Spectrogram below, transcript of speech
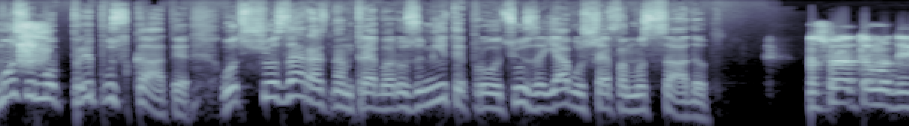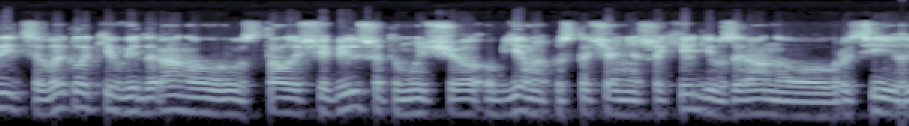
можемо припускати. От що зараз нам треба розуміти про цю заяву шефа Моссаду. Ну, справа тому, дивіться, викликів від Ірану стало ще більше, тому що об'єми постачання шахедів з Ірану в Росії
